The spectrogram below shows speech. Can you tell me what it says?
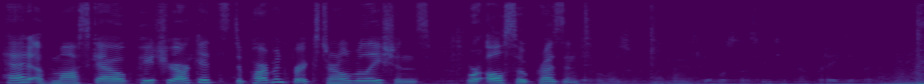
head of Moscow Patriarchate's Department for External Relations, were also present. во сосенчета преги пред.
